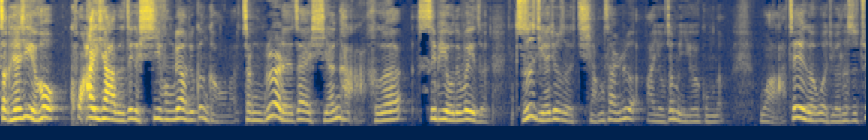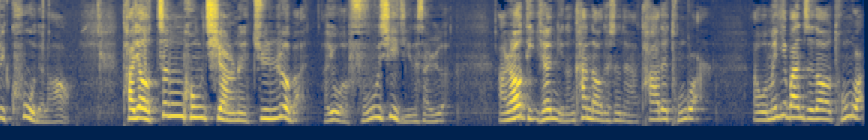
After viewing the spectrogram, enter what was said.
整下去以后，咵一下子这个吸风量就更高了。整个的在显卡和 CPU 的位置，直接就是强散热啊，有这么一个功能，哇，这个我觉得是最酷的了啊！它叫真空腔的均热板，哎呦我服务器级的散热啊！然后底下你能看到的是呢，它的铜管啊，我们一般知道铜管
